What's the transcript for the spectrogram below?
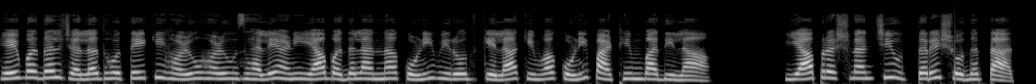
हे बदल जलद होते की हळूहळू झाले आणि या बदलांना कोणी विरोध केला किंवा कोणी पाठिंबा दिला? या प्रश्नांची उत्तरे शोधतात.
